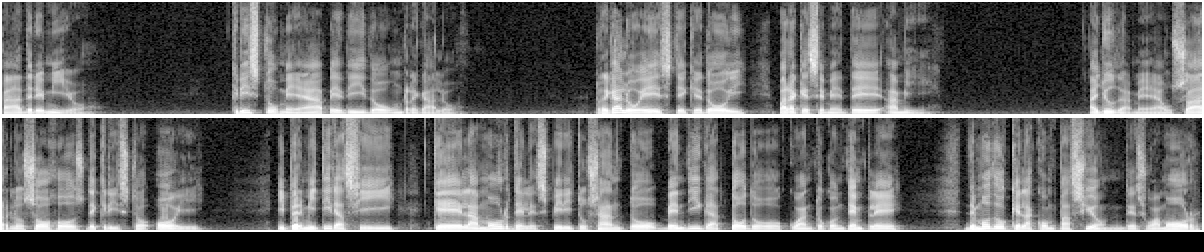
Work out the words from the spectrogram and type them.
Padre mío, Cristo me ha pedido un regalo. Regalo este que doy para que se me dé a mí. Ayúdame a usar los ojos de Cristo hoy y permitir así que el amor del Espíritu Santo bendiga todo cuanto contemple, de modo que la compasión de su amor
